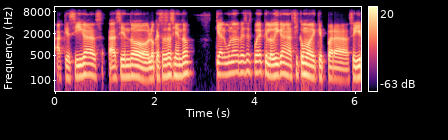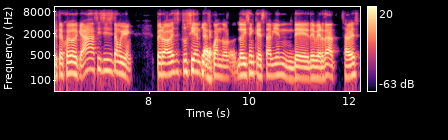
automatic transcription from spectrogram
A que sigas haciendo lo que estás haciendo, que algunas veces puede que lo digan así como de que para seguirte el juego, de que, ah, sí, sí, sí, está muy bien, pero a veces tú sientes cuando lo dicen que está bien de, de verdad, ¿sabes?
